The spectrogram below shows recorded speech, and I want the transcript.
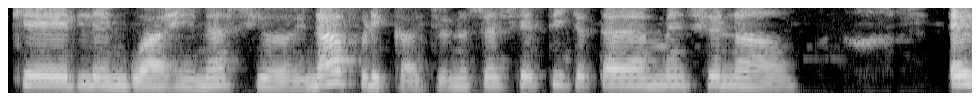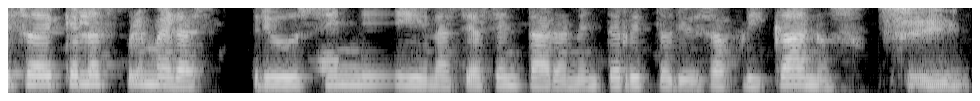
que el lenguaje nació en África. Yo no sé si a ti ya te había mencionado eso de que las primeras tribus indígenas se asentaron en territorios africanos. Sí,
